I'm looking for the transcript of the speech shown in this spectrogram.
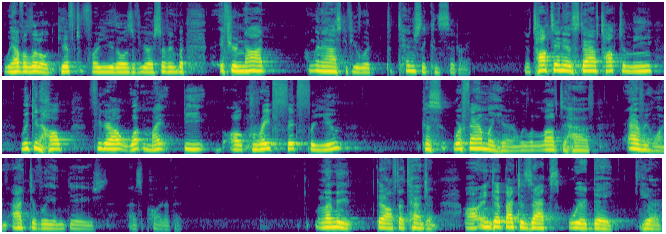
We have a little gift for you, those of you who are serving, but if you're not, I'm going to ask if you would potentially consider it. You know, talk to any of the staff, talk to me. We can help figure out what might be a great fit for you because we're family here and we would love to have everyone actively engaged as part of it. Let me get off that tangent uh, and get back to Zach's weird day here.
